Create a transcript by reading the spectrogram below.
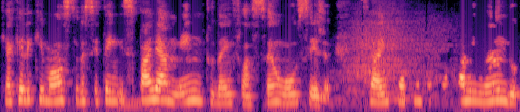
que é aquele que mostra se tem espalhamento da inflação, ou seja, se a inflação está contaminando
